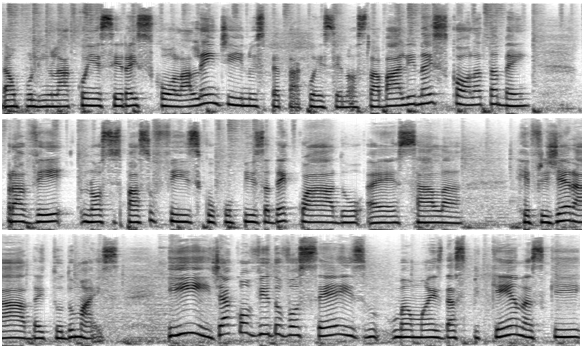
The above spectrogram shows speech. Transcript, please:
dar um pulinho lá, conhecer a escola, além de ir no espetáculo, conhecer nosso trabalho, e na escola também para ver nosso espaço físico com piso adequado, é, sala refrigerada e tudo mais. E já convido vocês, mamães das pequenas, que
